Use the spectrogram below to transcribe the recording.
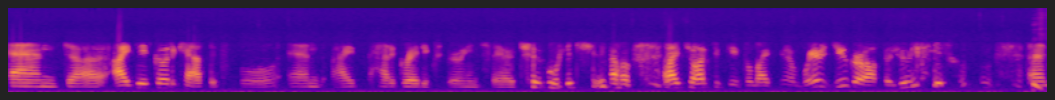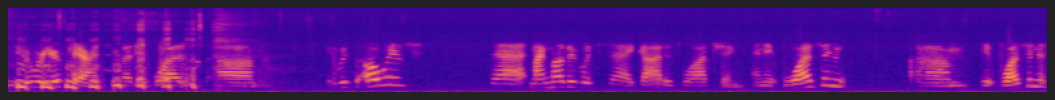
And uh, I did go to Catholic school, and I had a great experience there too. Which you know, I talk to people like, you know, where did you grow up, and who, and who were your parents? But it was, um, it was always that my mother would say, "God is watching," and it wasn't. Um, it wasn't a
